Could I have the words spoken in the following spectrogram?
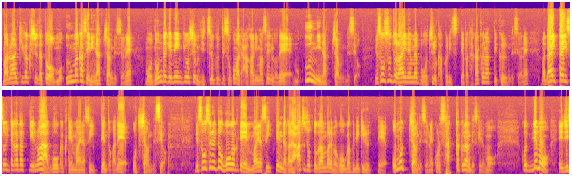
丸暗記学習だと、もう運任せになっちゃうんですよね。もうどんだけ勉強しても実力ってそこまで上がりませんので、もう運になっちゃうんですよ。でそうすると来年もやっぱ落ちる確率ってやっぱ高くなってくるんですよね。まあ大体そういった方っていうのは合格点マイナス1点とかで落ちちゃうんですよ。で、そうすると合格点マイナス1点だから、あとちょっと頑張れば合格できるって思っちゃうんですよね。これ錯覚なんですけども。これでも、え実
